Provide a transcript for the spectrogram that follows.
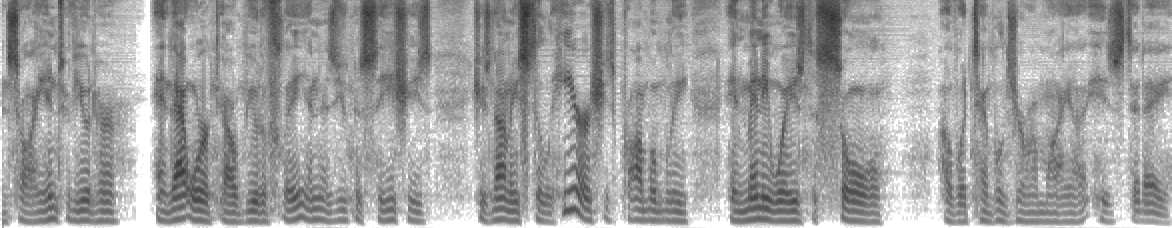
And so I interviewed her, and that worked out beautifully. And as you can see, she's, she's not only still here, she's probably in many ways the soul of what Temple Jeremiah is today.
